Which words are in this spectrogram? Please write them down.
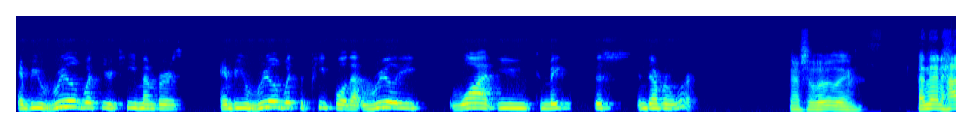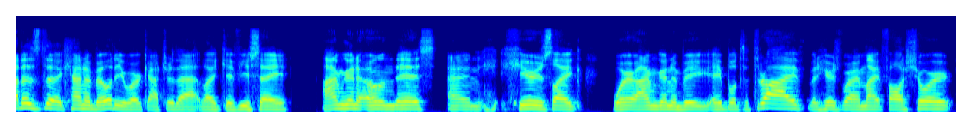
and be real with your team members and be real with the people that really want you to make this endeavor work. Absolutely. And then how does the accountability work after that? Like if you say, I'm going to own this and here's like where I'm going to be able to thrive, but here's where I might fall short.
